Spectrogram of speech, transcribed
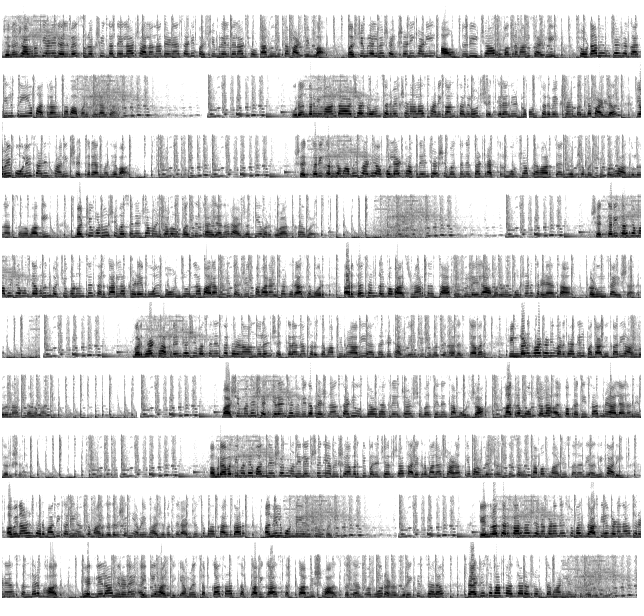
जनजागृती आणि रेल्वे सुरक्षिततेला चालना देण्यासाठी पश्चिम रेल्वेला छोटा भीमचा पाठिंबा. पश्चिम रेल्वे शैक्षणिक आणि आउटरीच्या उपक्रमांसाठी छोटा भीमच्या जगातील प्रिय पात्रांचा वापर केला जाईल. पुरंदर विमानतळाच्या ड्रोन सर्वेक्षणाला स्थानिकांचा विरोध. शेतकऱ्यांनी ड्रोन सर्वेक्षण बंद पाडलं. यावेळी पोलीस आणि स्थानिक शेतकऱ्यांमध्ये वाद. शेतकरी कर्जमाफीसाठी अकोल्यात ठाकरेंच्या शिवसेनेचा ट्रॅक्टर मोर्चा. प्रहारचे अध्यक्ष बच्चू कडू आंदोलनात सहभागी. बच्चू कडू शिवसेनेच्या मंचावर उपस्थित राहिल्यानं राजकीय वर्तुळात खळबळ. शेतकरी कर्जमाफीच्या मुद्द्यावरून बच्चू कडूंचे सरकारला खडे बोल दोन जूनला बारामतीत अजित पवारांच्या घरासमोर अर्थसंकल्प वाचणार तर सात जुलैला आमरण उपोषण करण्याचा कडूंचा इशारा. वर्ध्यात ठाकरेंच्या शिवसेनेचं धरणं आंदोलन शेतकऱ्यांना कर्जमाफी मिळावी यासाठी ठाकरेंची शिवसेना रस्त्यावर हिंगणघाट आणि वर्ध्यातील पदाधिकारी आंदोलनात सहभागी. वाशिममध्ये शेतकऱ्यांच्या विविध प्रश्नांसाठी उद्धव ठाकरेंच्या शिवसेनेचा मोर्चा मात्र मोर्चाला अल्प प्रतिसाद मिळाल्यानं निदर्शन. अमरावतीमध्ये वन नेशन वन इलेक्शन या विषयावरती परिचर्चा कार्यक्रमाला चाणक्य फाउंडेशनचे संस्थापक माजी सनदी अधिकारी अविनाश धर्माधिकारी यांचं मार्गदर्शन यावेळी भाजपचे राज्यसभा खासदार अनिल बोंडे यांची उपस्थिती. केंद्र सरकारनं जनगणनेसोबत जातीय गणना करण्यासंदर्भात घेतलेला निर्णय ऐतिहासिक. यामुळे सबका साथ सबका विकास सबका विश्वास तर त्यांचं धोरण अधोरेखित झालं. राज्यसभा खासदार अशोक चव्हाण यांची प्रतिक्रिया.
